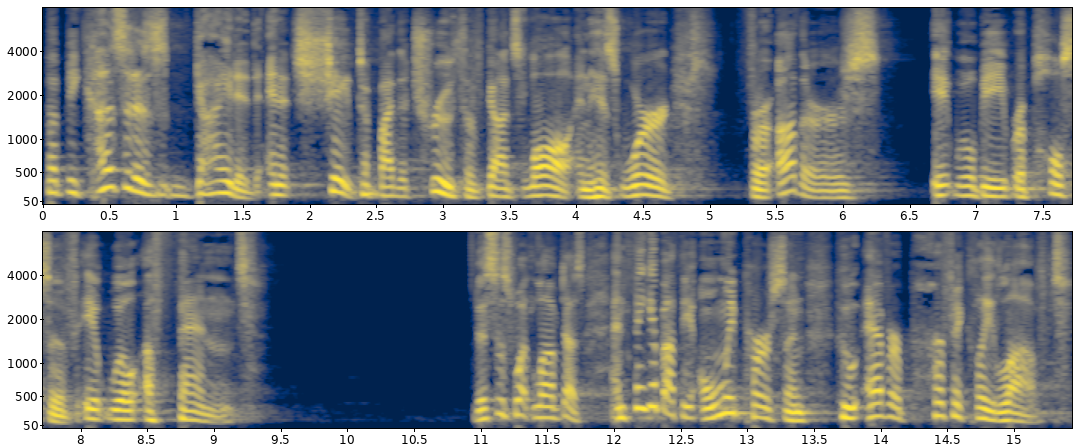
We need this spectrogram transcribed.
But because it is guided and it's shaped by the truth of God's law and His word, for others, it will be repulsive. It will offend. This is what love does. And think about the only person who ever perfectly loved.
